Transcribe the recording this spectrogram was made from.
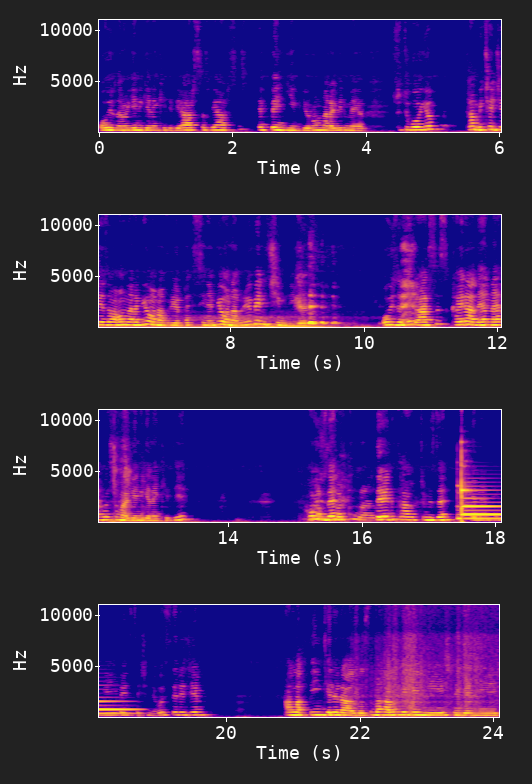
O yüzden o yeni gelen kedi bir arsız bir arsız. Hep ben yiyeyim diyor. Onlara vermiyor. Sütü koyuyor. Tam içeceği zaman onlara bir ona vuruyor patisiyle bir ona vuruyor. Ben içeyim diyor. o yüzden hep arsız. Kayrağı da yanına yaklaşamıyor yeni gelen kediye. O yüzden değerli takipçimizden gelen hediyeyi ben size şimdi göstereceğim. Allah bin kere razı olsun. Bakalım ne gelmiş ne gelmiş.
